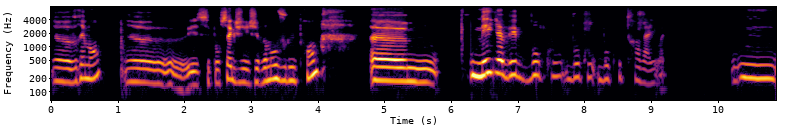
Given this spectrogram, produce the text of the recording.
vraiment. Et c'est pour ça que j'ai vraiment voulu le prendre. Euh, mais il y avait beaucoup, beaucoup, beaucoup de travail. Ouais. Hmm,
